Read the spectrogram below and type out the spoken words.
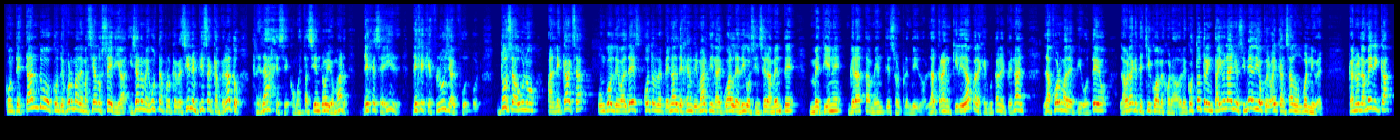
contestando con, de forma demasiado seria y ya no me gusta porque recién empieza el campeonato. Relájese, como está haciendo hoy Omar. Déjese ir, deje que fluya el fútbol. 2 a 1 al Necaxa, un gol de Valdés, otro de penal de Henry Martin, al cual les digo sinceramente, me tiene gratamente sorprendido. La tranquilidad para ejecutar el penal, la forma de pivoteo, la verdad que este chico ha mejorado. Le costó 31 años y medio, pero ha alcanzado un buen nivel. Ganó el América,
